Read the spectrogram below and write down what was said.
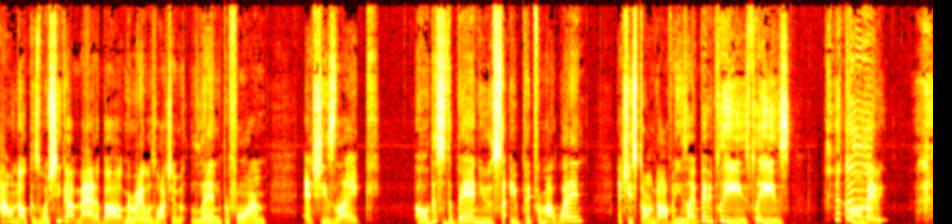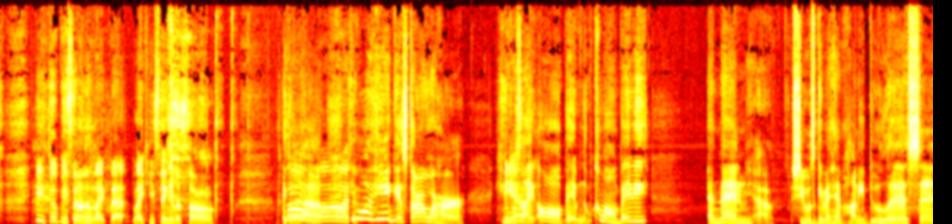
I don't know, cause when she got mad about, remember they was watching Lynn perform, and she's like, "Oh, this is the band you you picked for my wedding," and she stormed off, and he's like, "Baby, please, please, come on, baby." He do be sounding like that. Like he's singing a song. Yeah, Lord. he was he didn't get stern with her. He was like, "Oh, babe, come on, baby," and then Yeah. she was giving him honey-do lists, and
